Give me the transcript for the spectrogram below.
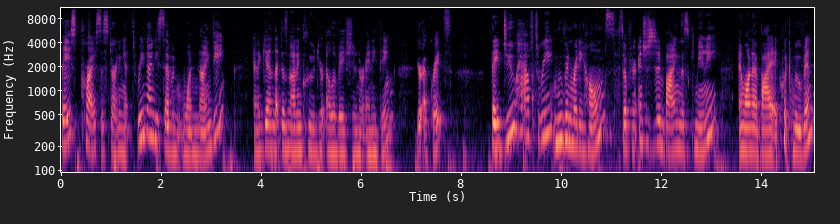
Base price is starting at 397 190 and again, that does not include your elevation or anything, your upgrades. They do have three move-in ready homes. So if you're interested in buying this community and want to buy a quick move-in,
